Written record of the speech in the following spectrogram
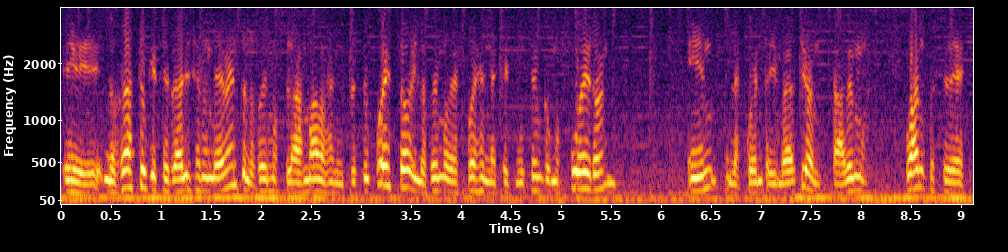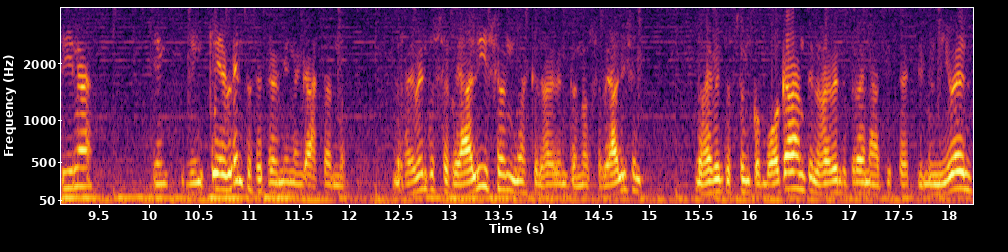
Eh, los gastos que se realizan en el evento los vemos plasmados en el presupuesto y los vemos después en la ejecución como fueron en las cuentas de inversión. Sabemos cuánto se destina y en qué eventos se terminan gastando. Los eventos se realizan, no es que los eventos no se realicen, los eventos son convocantes, los eventos traen artistas de primer nivel.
